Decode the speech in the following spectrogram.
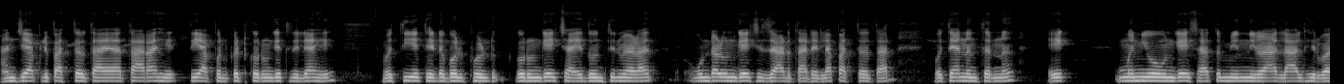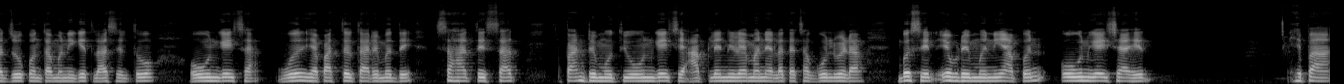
आणि जी आपली पातळ ताया तार आहे ती आपण कट करून घेतलेली आहे. व ती येथे डबल फोल्ड करून घ्यायची आहे. दोन तीन वेळा गुंडाळून घ्यायची जाड तारेला पातळ तार. व त्यानंतरनं एक मणी ओवून घ्यायचा. तुम्ही निळा लाल हिरवा जो कोणता मणी घेतला असेल तो ओवून घ्यायचा व ह्या पातळ तारेमध्ये सहा ते सात पांढरे मोती ओवून घ्यायचे. आपल्या निळ्या मण्याला त्याचा गोलवेडा बसेल. एवढे मणी आपण ओवून घ्यायचे आहेत. हे पहा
